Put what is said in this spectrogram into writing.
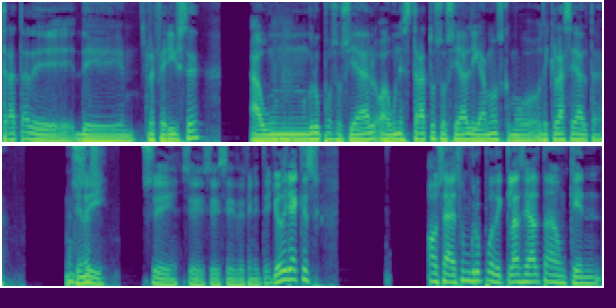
trata de, de referirse a un grupo social o a un estrato social, digamos, como de clase alta. ¿Me entiendes? Sí, sí, sí, sí, sí, definitivamente. Yo diría que es, o sea, es un grupo de clase alta, aunque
